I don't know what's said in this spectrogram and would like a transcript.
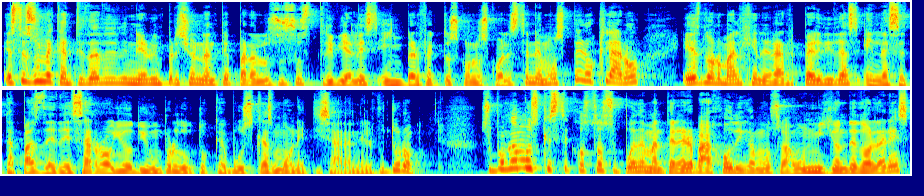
Esta es una cantidad de dinero impresionante para los usos triviales e imperfectos con los cuales tenemos, pero claro, es normal generar pérdidas en las etapas de desarrollo de un producto que buscas monetizar en el futuro. Supongamos que este costo se puede mantener bajo, digamos, a un millón de dólares.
